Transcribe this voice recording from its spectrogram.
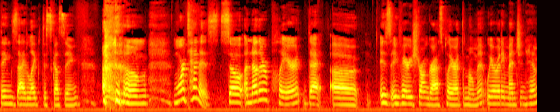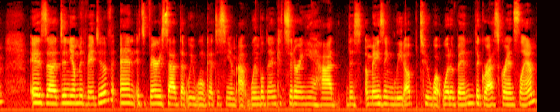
things I like discussing. um, more tennis. So another player that uh, is a very strong grass player at the moment. We already mentioned him. Is uh, Daniil Medvedev, and it's very sad that we won't get to see him at Wimbledon, considering he had this amazing lead up to what would have been the grass Grand Slam.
